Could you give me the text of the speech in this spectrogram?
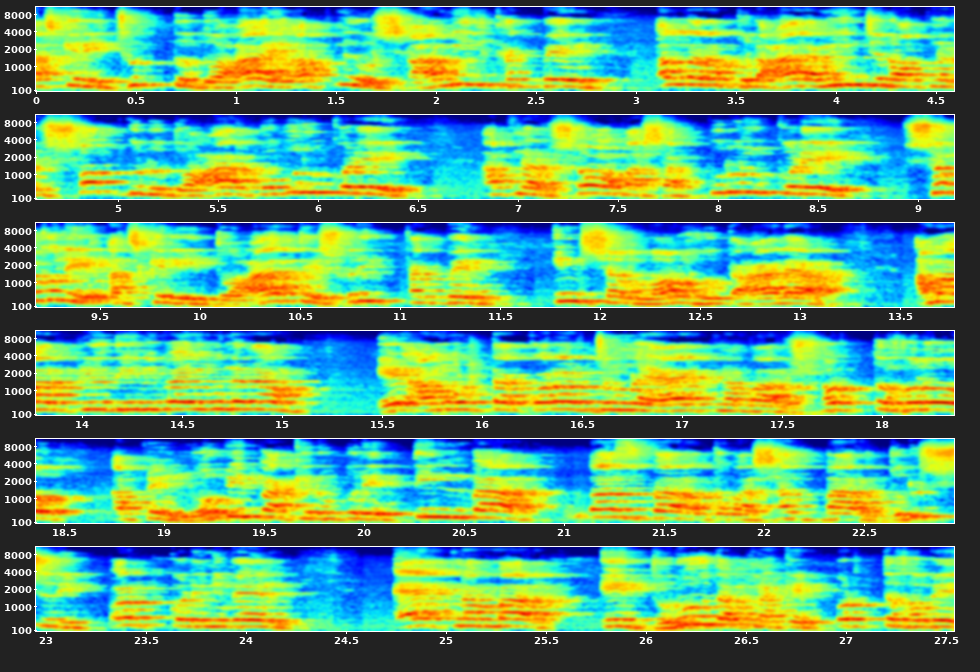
আজকের এই ছোট্ট দোয়ায় আপনিও সামিল থাকবেন। আল্লাহ রাব্বুল আলামিন যেন আপনার সবগুলো দোয়া কবুল করে, আপনার সব আশা পূরণ করে, সকলে আজকের এই দোয়াতে শরীক থাকবেন, ইনশাআল্লাহ তাআলা। আমার প্রিয় দিনী ভাই বোনেরা, এই আমলটা করার জন্য এক নাম্বার শর্ত হলো আপনি নবী পাকের উপরে তিনবার, পাঁচবার অথবা সাতবার দুরূদ শরীফ পাঠ করে নেবেন। এক নাম্বার, এই দুরুদ আপনাকে পড়তে হবে।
